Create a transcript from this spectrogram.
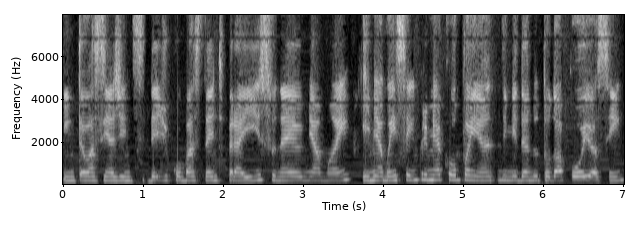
Então, assim, a gente se dedicou bastante para isso, né? Eu e minha mãe. E minha mãe sempre me acompanhando e me dando todo o apoio, assim.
